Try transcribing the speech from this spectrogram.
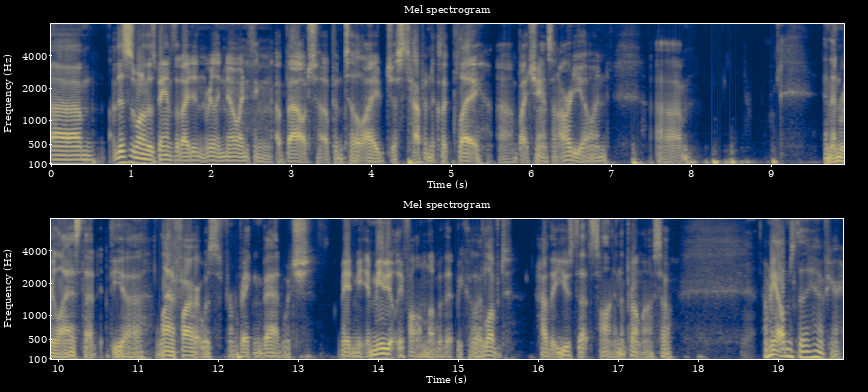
Um, this is one of those bands that I didn't really know anything about up until I just happened to click play um, by chance on Rdio and um, and then realized that the uh, Line of Fire was from Breaking Bad, which made me immediately fall in love with it because I loved how they used that song in the promo. So, how many albums do they have here?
